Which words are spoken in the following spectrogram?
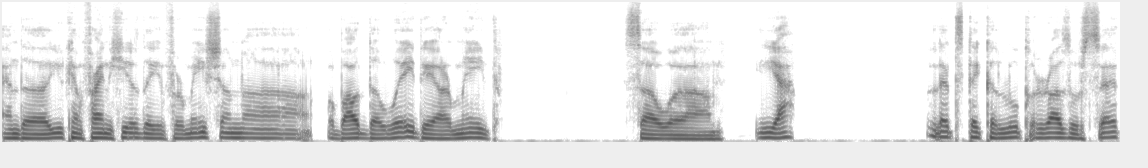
And uh, you can find here the information uh, about the way they are made. So um, yeah, let's take a look. Razor set.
